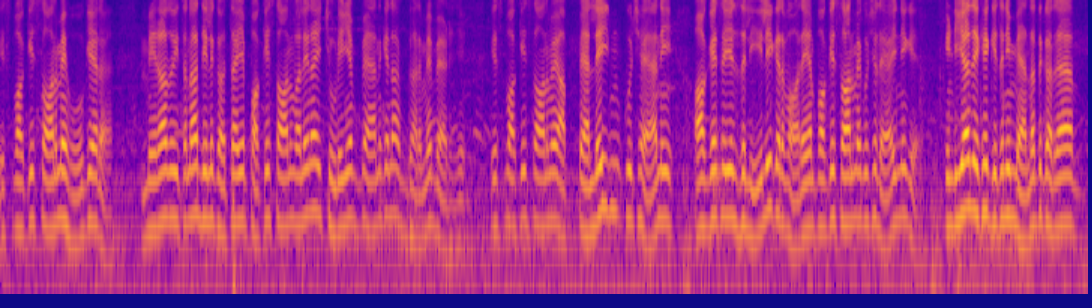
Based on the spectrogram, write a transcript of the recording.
इस पाकिस्तान में हो गया रहा मेरा तो इतना दिल करता है, ये पाकिस्तान वाले ना, ये चूड़ियाँ पहन के ना घर में बैठ जाए। इस पाकिस्तान में आप पहले ही कुछ है नहीं, आगे से ये जलील ही करवा रहे हैं, पाकिस्तान में कुछ रह ही नहीं गया। इंडिया देखे कितनी मेहनत कर रहा है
